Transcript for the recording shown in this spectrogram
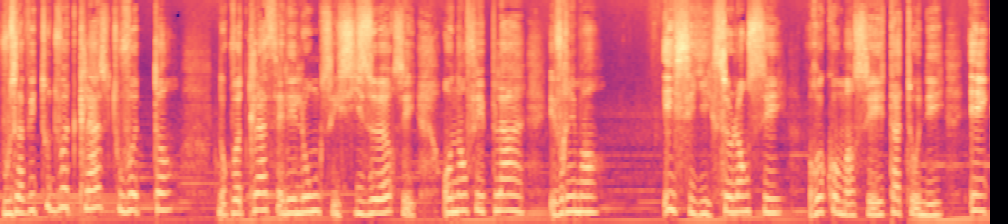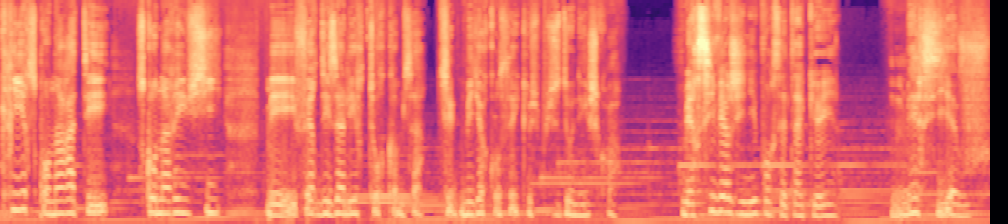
Vous avez toute votre classe, tout votre temps. Donc votre classe, elle est longue, c'est 6 heures, c'est, on en fait plein. Et vraiment, essayez, se lancer, recommencer, tâtonner, écrire ce qu'on a raté, ce qu'on a réussi. Mais faire des allers-retours comme ça, c'est le meilleur conseil que je puisse donner, je crois. Merci Virginie pour cet accueil. Merci à vous.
